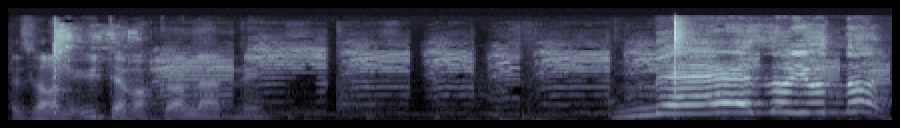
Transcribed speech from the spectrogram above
Ez valami ütem akar lenni. Ne, ez nagyon nagy!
